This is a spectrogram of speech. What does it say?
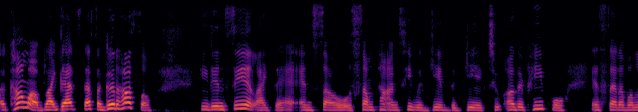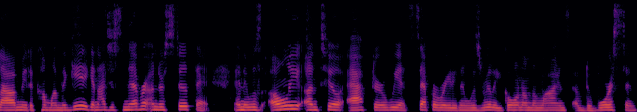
a come up. Like that's that's a good hustle he didn't see it like that. And so sometimes he would give the gig to other people instead of allowing me to come on the gig. And I just never understood that. And it was only until after we had separated and was really going on the lines of divorcing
